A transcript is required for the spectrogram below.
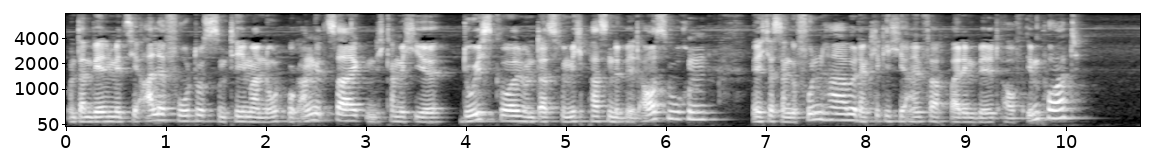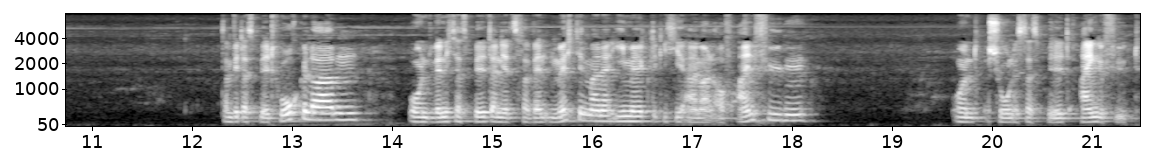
und dann werden mir jetzt hier alle Fotos zum Thema Notebook angezeigt und ich kann mich hier durchscrollen und das für mich passende Bild aussuchen. Wenn ich das dann gefunden habe, dann klicke ich hier einfach bei dem Bild auf Import. Dann wird das Bild hochgeladen und wenn ich das Bild dann jetzt verwenden möchte in meiner E-Mail, klicke ich hier einmal auf Einfügen und schon ist das Bild eingefügt.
